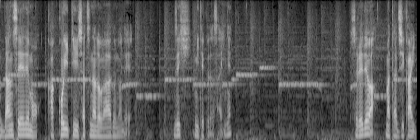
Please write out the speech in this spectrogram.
男性でもかっこいい T シャツなどがあるので、ぜひ見てくださいね。それではまた次回。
